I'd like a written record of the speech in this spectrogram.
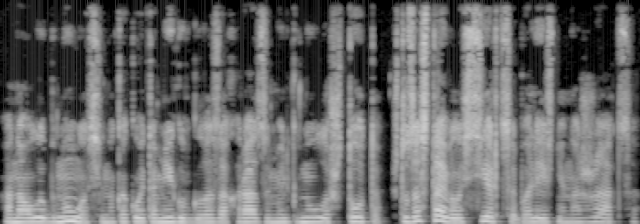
Она улыбнулась, и на какой-то миг в глазах Раза мелькнуло что-то, что заставило сердце болезненно сжаться.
